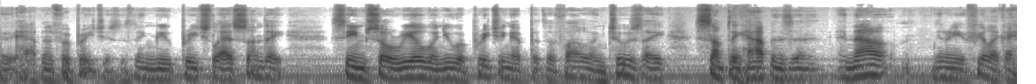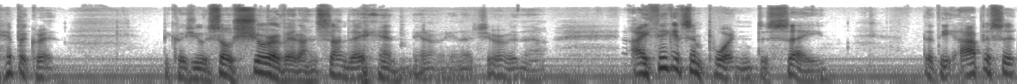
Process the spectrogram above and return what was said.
It happens for preachers. The thing you preached last Sunday seemed so real when you were preaching it, but the following Tuesday something happens, and, and now you know you feel like a hypocrite because you were so sure of it on Sunday, and you know you're not sure of it now. I think it's important to say that the opposite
